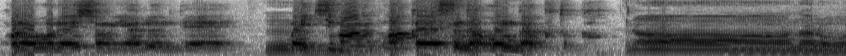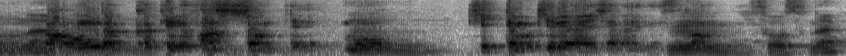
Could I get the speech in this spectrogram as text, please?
コラボレーションやるんで、うん。まあ一番わかりやすいのは音楽とか、ああなるほどね。まあ音楽かけるファッションってもううん。切っても切れないじゃないですか。うんそうですね。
